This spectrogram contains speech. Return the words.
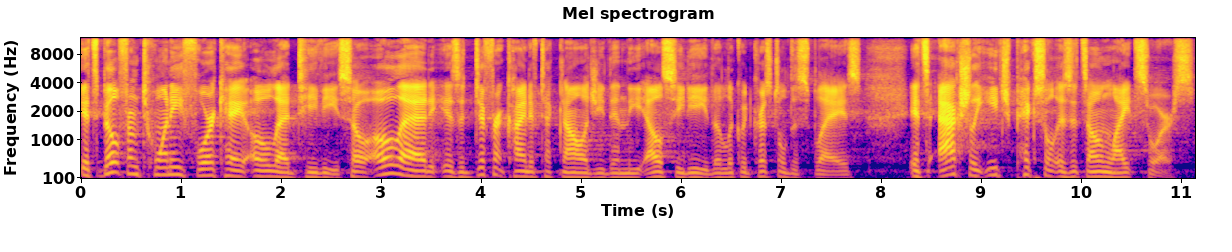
it's built from 24K OLED TVs. So OLED is a different kind of technology than the LCD, the liquid crystal displays. It's actually, each pixel is its own light source.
